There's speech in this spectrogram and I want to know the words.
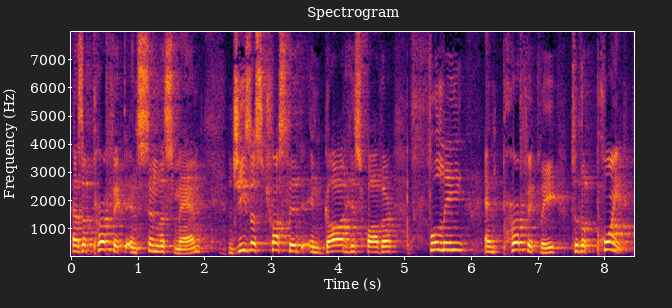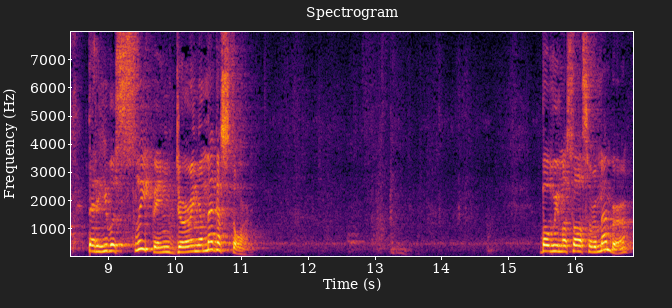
As a perfect and sinless man, Jesus trusted in God his Father fully and perfectly to the point that he was sleeping during a megastorm. But we must also remember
